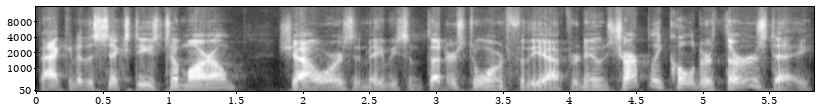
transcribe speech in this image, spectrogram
Back into the 60s tomorrow. Showers and maybe some thunderstorms for the afternoon. Sharply colder Thursday,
